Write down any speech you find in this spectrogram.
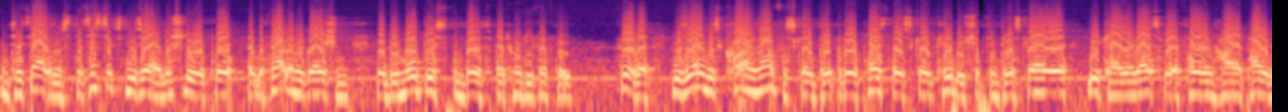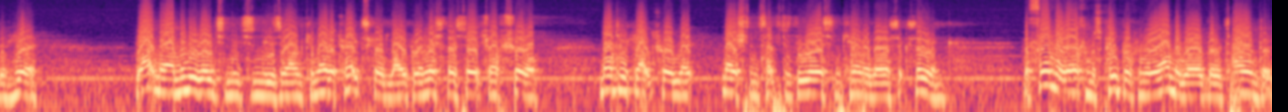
In 2000, Statistics New Zealand issued a report that without immigration there would be more deaths than births by 2050. Further, New Zealand is crying out for skilled people to replace those skilled Kiwis shifting to Australia, UK and elsewhere following higher pay than here. Right now, many regions in New Zealand cannot attract skilled labour unless they search offshore. Multicultural nations such as the US and Canada are succeeding. The firm welcomes people from around the world that are talented,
